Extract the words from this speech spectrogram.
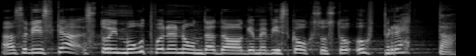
Alltså vi ska stå emot på den onda dagen men vi ska också stå upprätta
